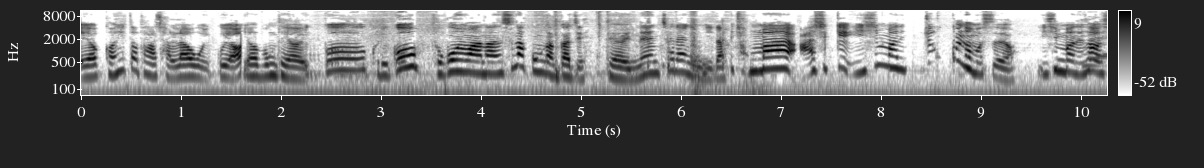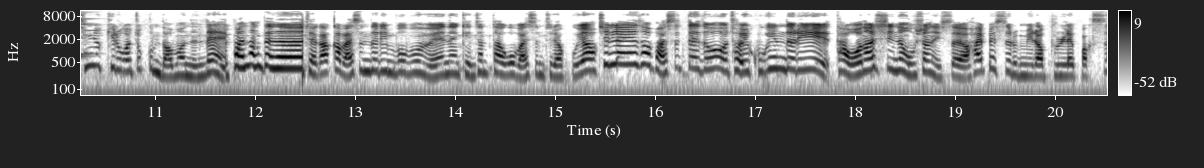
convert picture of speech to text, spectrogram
에어컨, 히터 다 잘 나오고 있고요. 여봉 되어 있고 그리고 조그만한 수납 공간까지 되어 있는 차량입니다. 정말 아쉽게 20만이 조금 넘었어요. 20만에서 16km가 조금 넘었는데 외판 상태는 제가 아까 말씀드린 부분 외에는 괜찮다고 말씀드렸고요. 실내에서 봤을 때도 저희 고객님들이 다 원하시는 옵션이 있어요. 하이패스 룸미러, 블랙박스,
